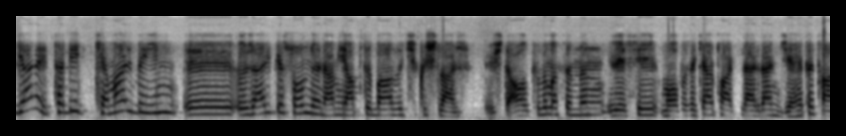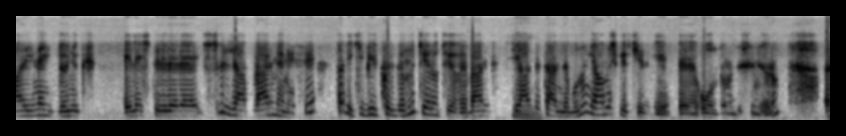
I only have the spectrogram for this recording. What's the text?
Yani tabii Kemal Bey'in e, özellikle son dönem yaptığı bazı çıkışlar, işte Altılı Masa'nın üyesi muhafazakar partilerden CHP tarihine dönük eleştirilere hiçbir cevap vermemesi tabii ki bir kırgınlık yaratıyor ve ben siyaseten de bunun yanlış bir çizgi e, olduğunu düşünüyorum. E,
